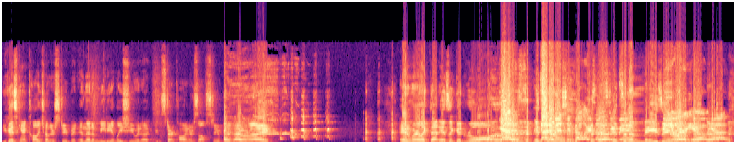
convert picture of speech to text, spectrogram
"You guys can't call each other stupid," and then immediately she would uh, start calling herself stupid. I'm like, and we're like, "That is a good rule." Yes, It's none of am- us should call ourselves yeah, stupid. It's an amazing Me rule. or you, yeah.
